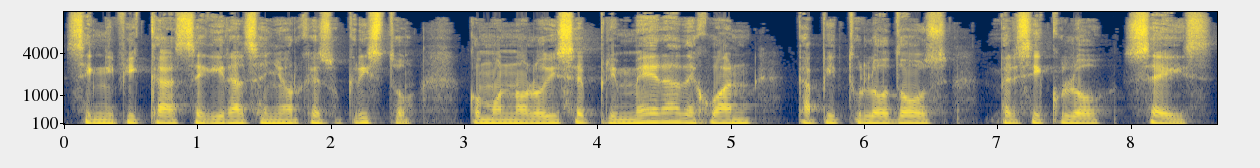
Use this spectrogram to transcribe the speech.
significa seguir al Señor Jesucristo, como nos lo dice Primera de Juan capítulo 2, versículo 6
